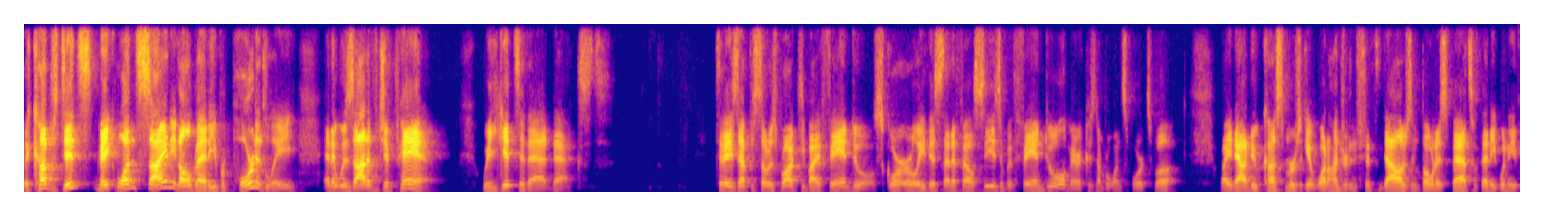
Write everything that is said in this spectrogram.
The Cubs did make one signing already, reportedly, and it was out of Japan. We get to that next. Today's episode is brought to you by FanDuel. Score early this NFL season with FanDuel, America's number one sports book. Right now, new customers get $150 in bonus bets with any winning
